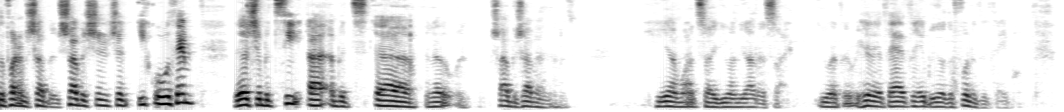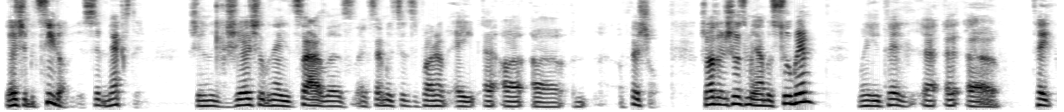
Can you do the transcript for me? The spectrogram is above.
in front of Shabbat. Shabbat should, should equal with him. There should be, uh, uh, in other Shabbat, Shabbat, he on one side, you on the other side. You are the, here at that table, you're at the foot of the table. There should be tzito, you're sitting next to him. Like somebody sits in front of a, a, a, a official. When you take uh, uh, uh, take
